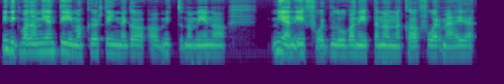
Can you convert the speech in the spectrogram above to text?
mindig valamilyen témakör, tényleg a, a mit tudom én, a milyen évforduló van éppen annak a formája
